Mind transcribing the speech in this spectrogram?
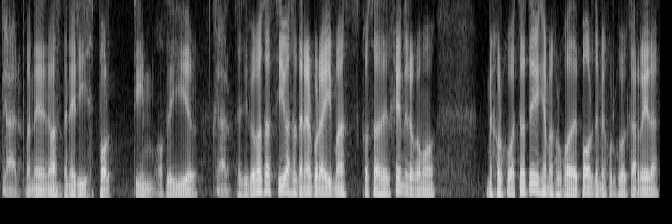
Claro, ponele, no vas a tener eSport Team of the Year. claro. ese tipo de cosas. Sí vas a tener por ahí más cosas del género como mejor juego de estrategia, mejor juego de deporte, mejor juego de carrera.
